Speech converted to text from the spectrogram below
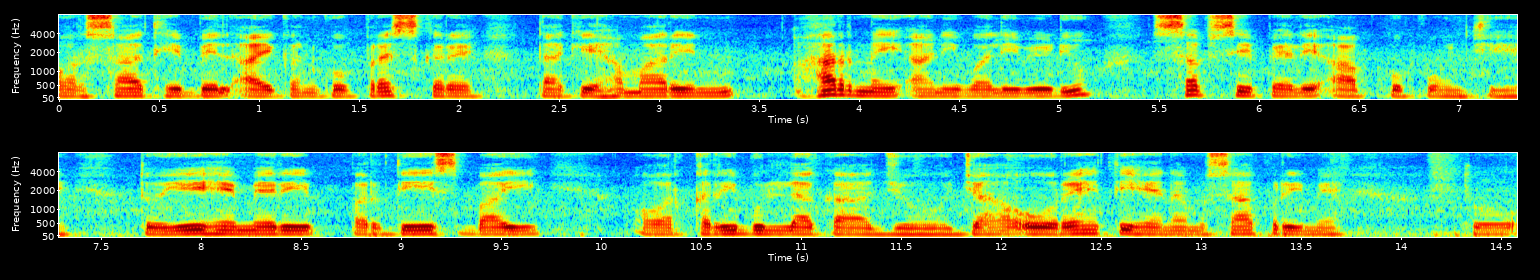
और साथ ही बेल आइकन को प्रेस करें ताकि हमारी हर नई आने वाली वीडियो सबसे पहले आपको पहुँचे। तो ये है मेरी परदेश बाई और करीबुल्ला का जो जहाँ वो रहते हैं ना मुसाफरी में तो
